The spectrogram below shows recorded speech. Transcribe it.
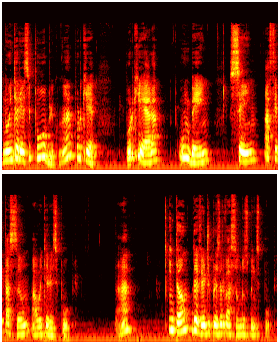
no interesse público. Né? Por quê? Porque era um bem sem afetação ao interesse público. Tá? Então, dever de preservação dos bens públicos.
